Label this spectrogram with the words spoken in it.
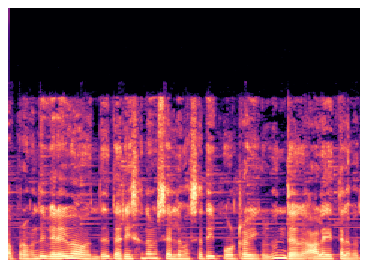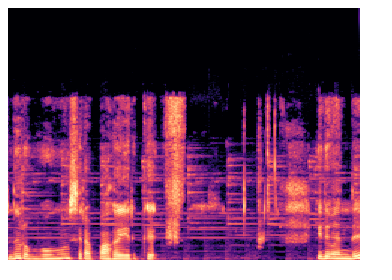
அப்புறம் வந்து விரைவாக வந்து தரிசனம் செல்லும் வசதி போன்றவைகளும் இந்த ஆலயத்தில் வந்து ரொம்பவும் சிறப்பாக இருக்குது இது வந்து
